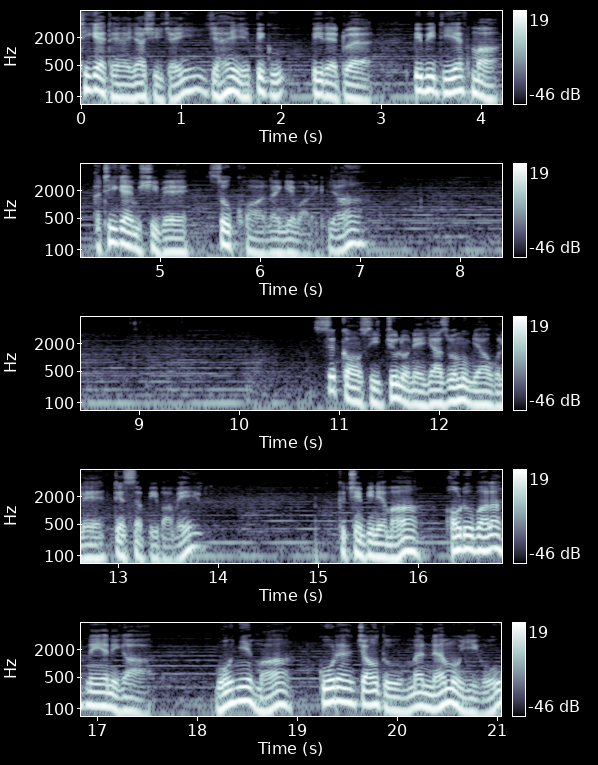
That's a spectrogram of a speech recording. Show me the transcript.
ထိခိုက်ဒဏ်ရာရရှိချိန်ရဟန်းရင်ပိကုပေးတဲ့အတွက် PPDF မှအထိခိုက်မရှိဘဲစုခွာနိုင်ခဲ့ပါတယ်ခင်ဗျာစစ်ကောင်စီကျူးလွန်တဲ့ရာဇဝတ်မှုများကိုလည်းတင်ဆက်ပေးပါမယ်ကချင်ပြည်နယ်မှာအော်တိုဘာလ2ရက်နေ့ကမိုးညင်းမှာကိုရန်ကျောင်းသူမတ်နန်းမွန်ကြီးကို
